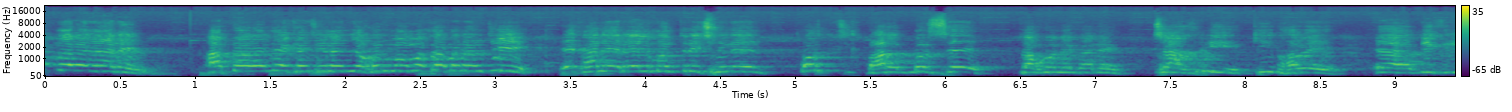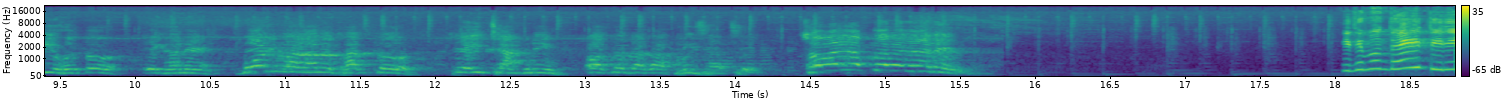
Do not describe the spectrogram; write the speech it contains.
আপনারা জানেন। আপনারা দেখেছিলেন যখন মমতা ব্যানার্জি এখানে রেলমন্ত্রী ছিলেন ভারতবর্ষে, তখন এখানে চাকরি কীভাবে বিক্রি হতো? এখানে বোর্ড লাগানো থাকতো সেই চাকরি অত টাকা ফিস আছে। সবাই আপনারা জানেন। ইতিমধ্যেই তিনি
